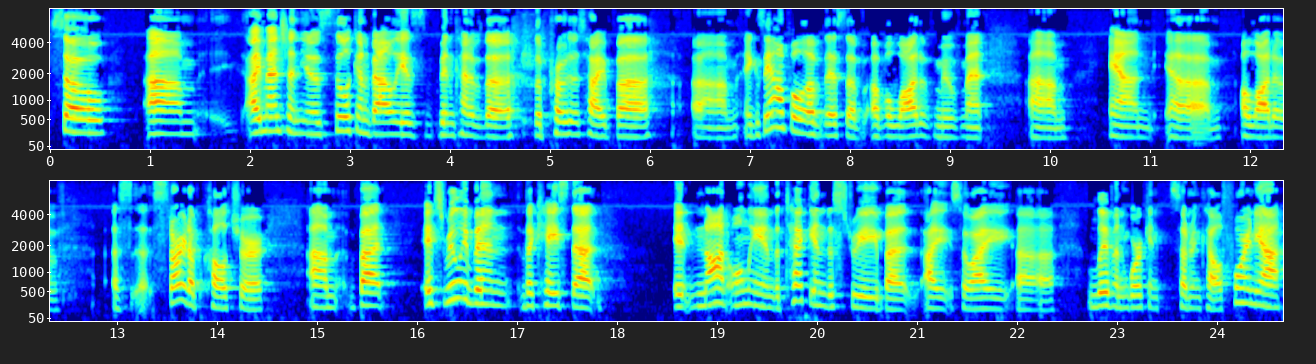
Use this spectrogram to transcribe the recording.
So um, I mentioned, you know, Silicon Valley has been kind of the, the prototype uh, example of this, of, of a lot of movement and a lot of a, a startup culture. But it's really been the case that it not only in the tech industry, but I, so I uh, live and work in Southern California.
